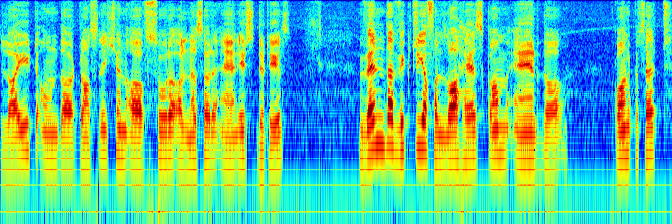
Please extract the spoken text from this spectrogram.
light on the translation of Surah Al-Nasr and its details. When the victory of Allah has come and the conquest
